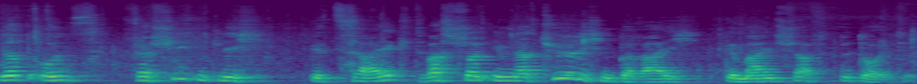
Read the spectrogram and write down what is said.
wird uns verschiedentlich gezeigt, was schon im natürlichen Bereich Gemeinschaft bedeutet.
